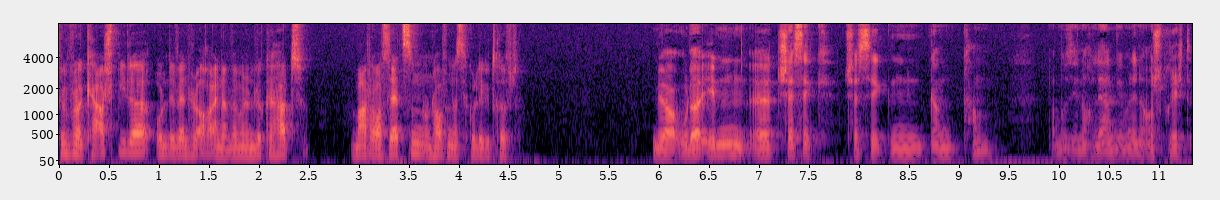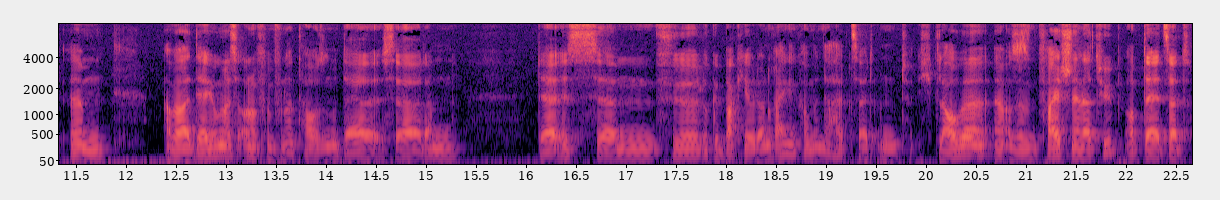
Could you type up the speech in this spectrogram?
500k-Spieler und eventuell auch einer, wenn man eine Lücke hat, mal drauf setzen und hoffen, dass der Kollege trifft. Ja, oder eben äh, Cesek, Cesek Gangkam. Da muss ich noch lernen, wie man den ausspricht. Ähm, aber der Junge ist auch noch 500.000 und der ist ja dann, der ist ähm, für Luke Bacchio dann reingekommen in der Halbzeit. Und ich glaube, also ist ein pfeilschneller Typ, ob der jetzt hat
